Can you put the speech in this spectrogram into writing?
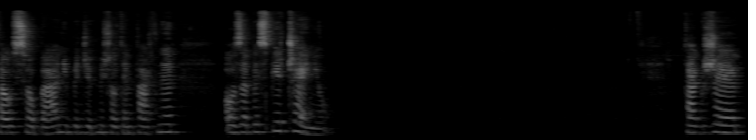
ta osoba, nie będzie myślał ten partner o zabezpieczeniu. Także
